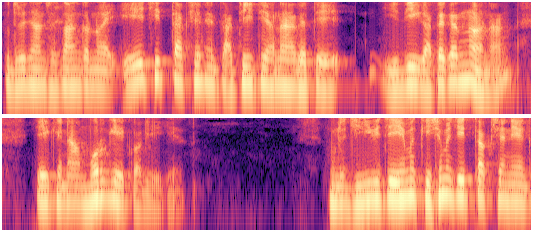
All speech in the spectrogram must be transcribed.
බුදුරජාණන් සඳහන් කරනවා ඒ චිත්තක්ෂණේ අතීතය අනාගතේ යෙදී ගත කරනවා නම් ඒක නා මුර්ගයෙක් වගේ කියලා. මුළු ජීවිතේම කිසිම චිත්තක්ෂණයක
